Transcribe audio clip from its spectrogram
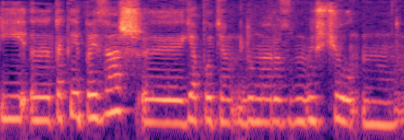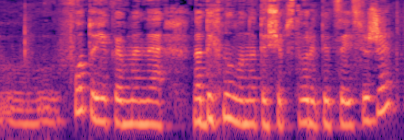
І е, такий пейзаж, е, я потім думаю, розміщу е, фото, яке мене надихнуло на те, щоб створити цей сюжет.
